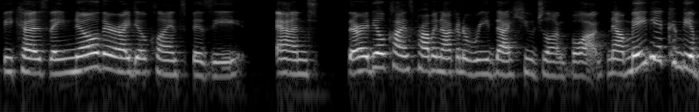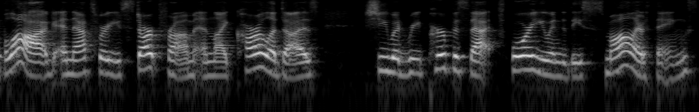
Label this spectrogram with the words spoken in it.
because they know their ideal client's busy and their ideal client's probably not going to read that huge long blog. Now, maybe it can be a blog and that's where you start from. And like Carla does, she would repurpose that for you into these smaller things.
